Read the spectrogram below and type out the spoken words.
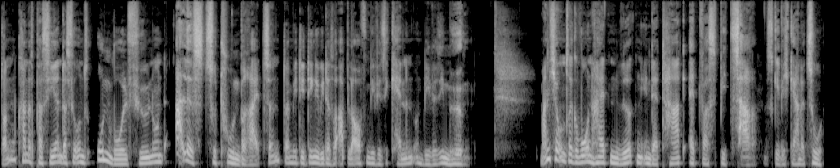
dann kann es passieren, dass wir uns unwohl fühlen und alles zu tun bereit sind, damit die Dinge wieder so ablaufen, wie wir sie kennen und wie wir sie mögen. Manche unserer Gewohnheiten wirken in der Tat etwas bizarr, das gebe ich gerne zu.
